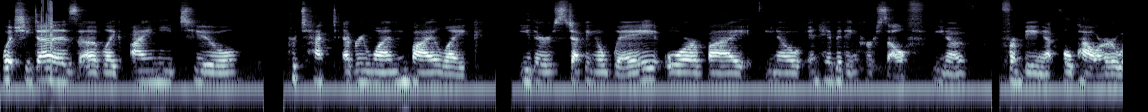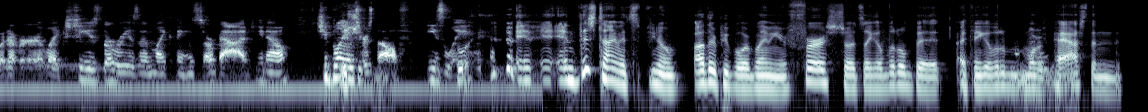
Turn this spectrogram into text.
what she does of like i need to protect everyone by like either stepping away or by you know inhibiting herself you know from being at full power or whatever. Like she's the reason like things are bad you know? She blames she, herself easily. And, and, this time it's you know other people are blaming her first so it's like a little bit i think a little bit more of a mm-hmm. past than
